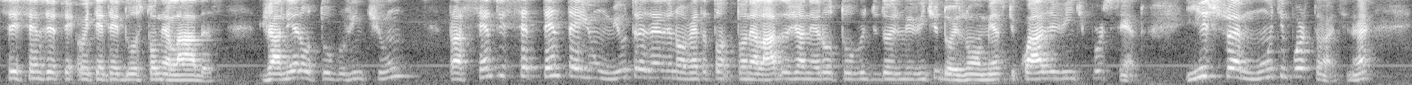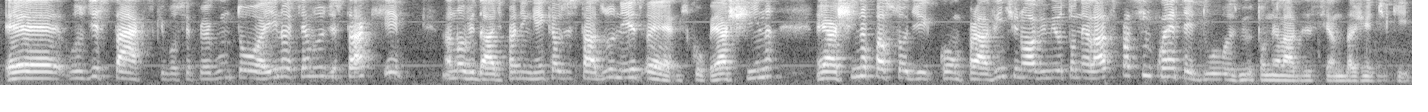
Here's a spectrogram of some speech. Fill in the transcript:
143.682 toneladas. Janeiro, outubro, 21 para 171.390 toneladas janeiro, outubro de 2022, um aumento de quase 20%. Isso é muito importante, né? É, os destaques que você perguntou aí, nós temos o destaque que a novidade para ninguém que é os Estados Unidos, é, desculpa, é a China, a China passou de comprar 29 mil toneladas para 52 mil toneladas esse ano da gente aqui.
